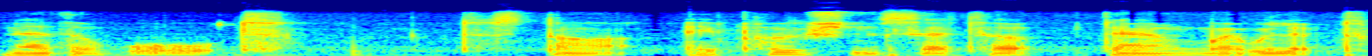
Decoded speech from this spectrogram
nether wart to start a potion setup down where we looked.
